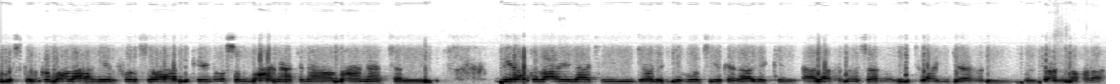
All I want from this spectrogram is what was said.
ونشكركم على هذه الفرصة لكي نوصل معاناتنا ومعاناة مئات العائلات في دولة جيبوتي وكذلك آلاف الأسر المتواجدة في البلدان الأخرى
